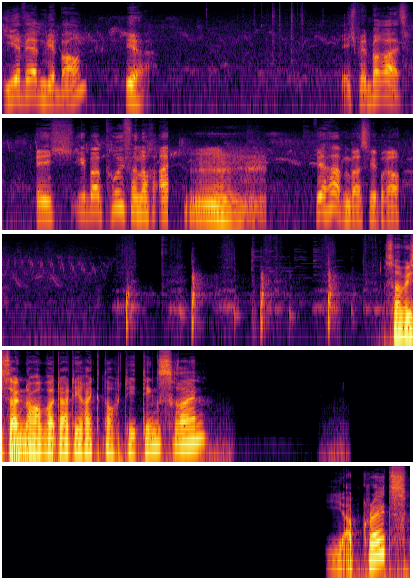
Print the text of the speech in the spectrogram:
Hier werden wir bauen? Ja. Ich bin bereit. Ich überprüfe noch ein... Hm. Wir haben, was wir brauchen. So, würde ich sagen, da haben wir da direkt noch die Dings rein. Die Upgrades.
